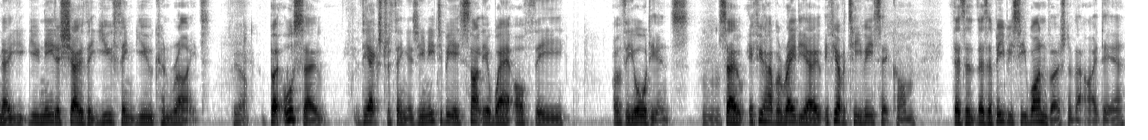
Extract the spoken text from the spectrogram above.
know, you, you need a show that you think you can write yeah. but also the extra thing is you need to be slightly aware of the of the audience. Hmm. So if you have a radio, if you have a TV sitcom, there's a there's a BBC One version of that idea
